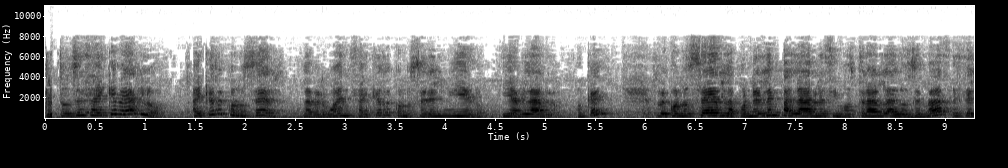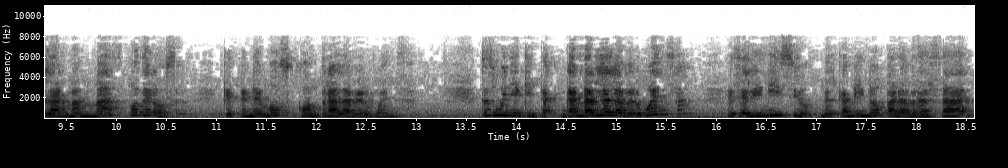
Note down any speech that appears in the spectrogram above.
Entonces hay que verlo, hay que reconocer la vergüenza, hay que reconocer el miedo y hablarlo, ¿ok? Reconocerla, ponerla en palabras y mostrarla a los demás es el arma más poderosa que tenemos contra la vergüenza. Entonces, muñequita, ganarle a la vergüenza es el inicio del camino para abrazar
